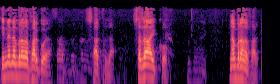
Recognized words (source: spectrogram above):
کن نمبر کا فرق ہویا؟ سات دا سزا ایک نمبر کا فرق۔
